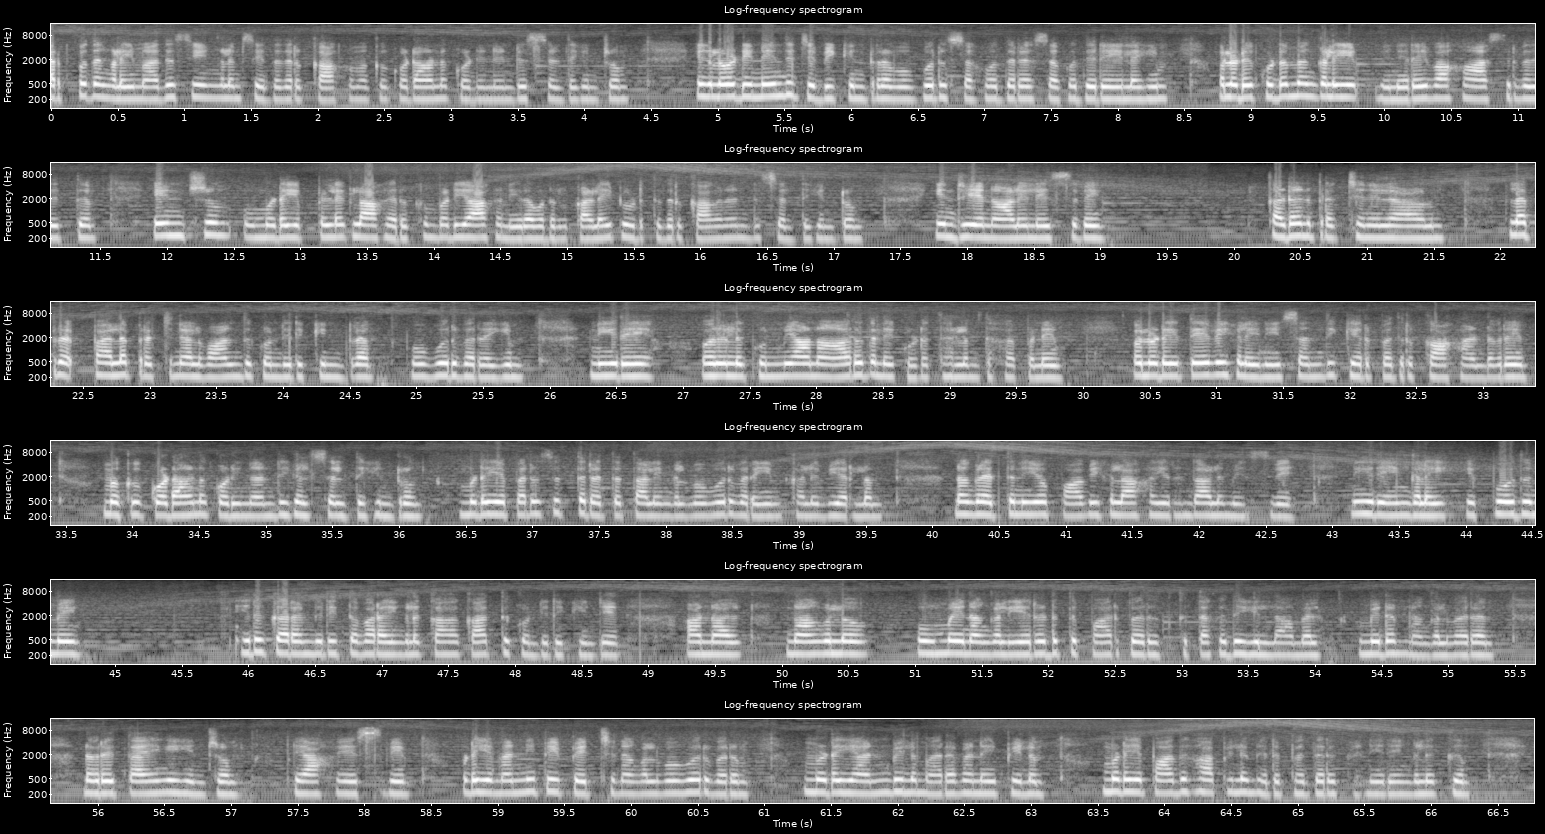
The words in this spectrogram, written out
அற்புதங்களையும் அதிசயங்களும் செய்ததற்காக உமக்கு கொடான கொடி நின்று செலுத்துகின்றோம். எங்களோடு இணைந்து ஜெபிக்கின்ற ஒவ்வொரு சகோதர சகோதரிகளையும் அவளுடைய குடும்பங்களையும் நிறைவாக ஆசிர்வதித்து என்றும் உம்முடைய பிள்ளைகளாக இருக்கும்படியாக நீர் அவர்களுக்கு அழைப்பு விடுத்ததற்காக நன்றி செலுத்துகின்றோம். இன்றைய நாளிலே சிவை கடன் பிரச்சனையாலும் பல பிர பல பிரச்சனையால் வாழ்ந்து கொண்டிருக்கின்ற ஒவ்வொருவரையும் நீரே அவர்களுக்கு உண்மையான ஆறுதலை கொடுத்தாலும் தகப்பனே. அவளுடைய தேவைகளை நீ சந்திக்க இருப்பதற்காக ஆண்டவரே உமக்கு கொடான கொடி நன்றிகள் செலுத்துகின்றோம். உம்முடைய பரிசுத்த இரத்தத்தால் எங்கள் ஒவ்வொருவரையும் கழுவியறலாம் நாங்கள் எத்தனையோ பாவிகளாக இருந்தாலும் இயேசுவே நீர் எங்களை எப்போதுமே இருகரம் விரித்தவரை எங்களுக்காக காத்து கொண்டிருக்கின்றேன் ஆனால் நாங்களோ உம்மை நாங்கள் ஏறெடுத்து பார்ப்பதற்கு தகுதி இல்லாமல் உம்மிடம் நாங்கள் வர அவரை தயங்குகின்றோம் அப்படியாக இயேசுவே உடைய மன்னிப்பை பெற்று நாங்கள் ஒவ்வொருவரும் உம்முடைய அன்பிலும் அரவணைப்பிலும் உம்முடைய பாதுகாப்பிலும் இருப்பதற்கு நீர் எங்களுக்கு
